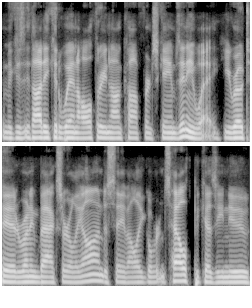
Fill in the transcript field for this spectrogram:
and because he thought he could win all three non-conference games anyway. He rotated running backs early on to save Ollie Gordon's health because he knew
